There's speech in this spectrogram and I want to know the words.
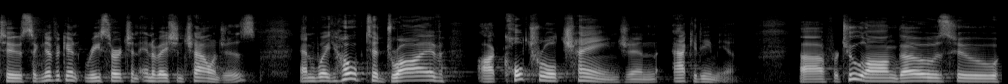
to significant research and innovation challenges. And we hope to drive uh, cultural change in academia. Uh, for too long, those who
